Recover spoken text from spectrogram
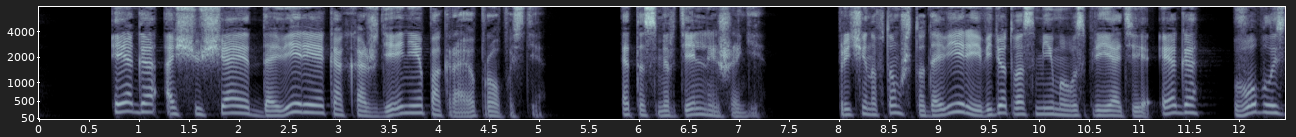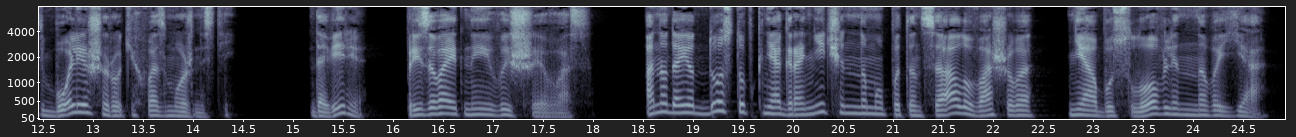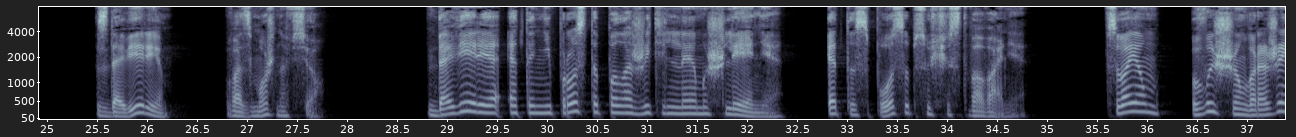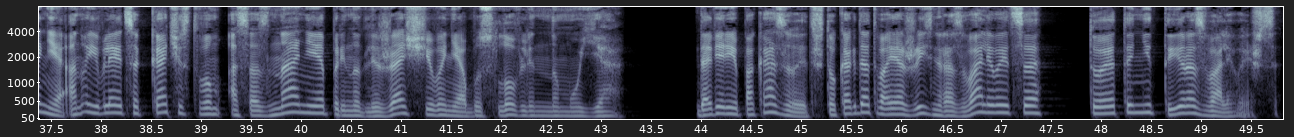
«Эго ощущает доверие как хождение по краю пропасти» это смертельные шаги. Причина в том, что доверие ведет вас мимо восприятия эго в область более широких возможностей. Доверие призывает наивысшее в вас. Оно дает доступ к неограниченному потенциалу вашего необусловленного «я». С доверием возможно все. Доверие — это не просто положительное мышление, это способ существования. В своем высшем выражении оно является качеством осознания принадлежащего необусловленному «я». Доверие показывает, что когда твоя жизнь разваливается, то это не ты разваливаешься.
